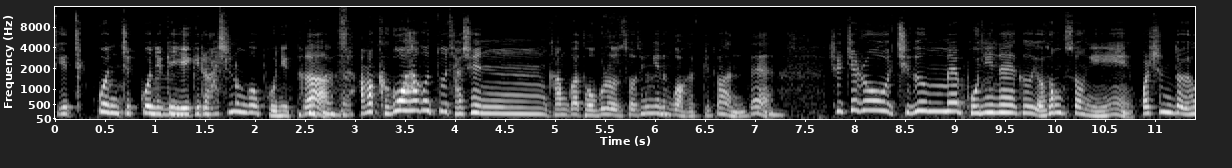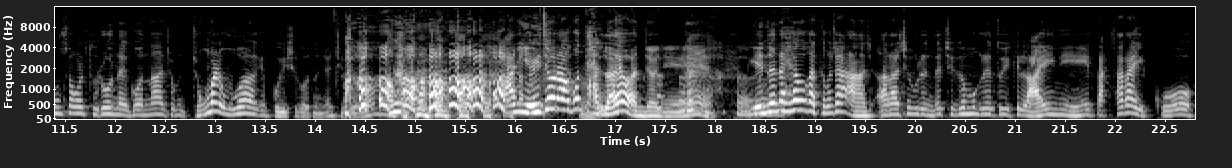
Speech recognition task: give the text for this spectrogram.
이게 직권 직권 음. 이렇게 얘기를 하시는 거 보니까 아마 그거하고 또 자신감과 더불어서 생기는 것 같기도 한데 음. 실제로 지금의 본인의 그 여성성이 훨씬 더 여성성을 드러내거나 좀 정말 우아하게 보이시거든요 지금 아니 예전하고는 달라요 완전히 어. 예전에 헤어 같은 거잘안 하시고 그랬는데 지금은 그래도 이렇게 라인이 딱 살아 있고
